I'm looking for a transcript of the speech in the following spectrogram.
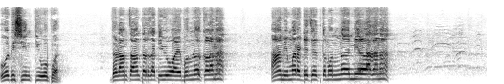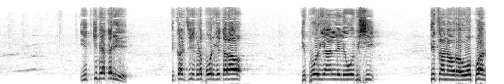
ओबीसी ती ओपन दड आमचा आंतरजातीय विवाह आहे म्हणून न कळा ना आम्ही मराठीचे आहेत का म्हणून न मेळ लागा ना इतकी बेकारी आहे. तिकडची इकडे पोरगी करावं. ती पोरगी आणलेली ओबीसी. तिचा नवरा ओपन.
